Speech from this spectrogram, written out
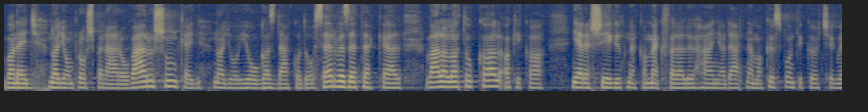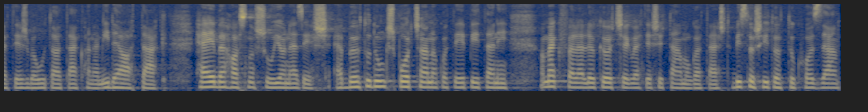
Van egy nagyon prosperáló városunk, egy nagyon jó gazdálkodó szervezetekkel, vállalatokkal, akik a nyerességüknek a megfelelő hányadát nem a központi költségvetésbe utalták, hanem ideadták. Helybe hasznosuljon ez, és ebből tudunk sportcsarnokot építeni. A megfelelő költségvetési támogatást biztosítottuk hozzá.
